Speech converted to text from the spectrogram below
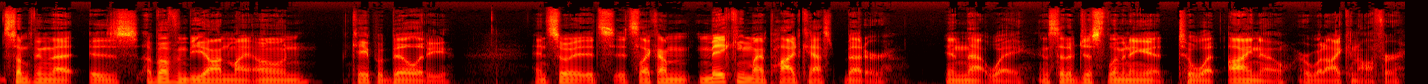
something that is above and beyond my own capability. And so it's it's like I'm making my podcast better in that way instead of just limiting it to what I know or what I can offer.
